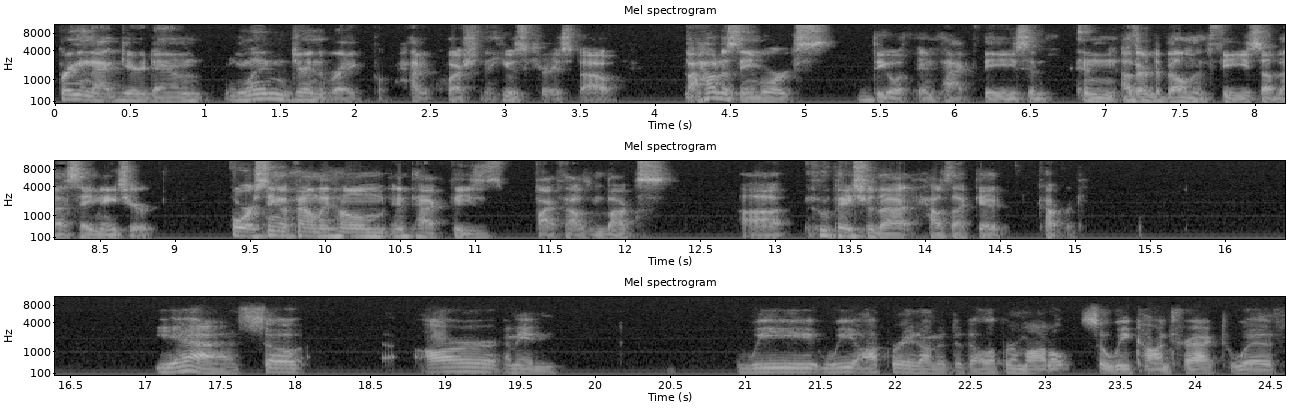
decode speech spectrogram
bringing that gear down, Lynn during the break had a question that he was curious about. But how does NeighborWorks deal with impact fees and, and other development fees of that same nature? For a single family home, impact fees five thousand bucks. Uh, who pays for that? How's that get covered? Yeah, so our, I mean, we we operate on a developer model, so we contract with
